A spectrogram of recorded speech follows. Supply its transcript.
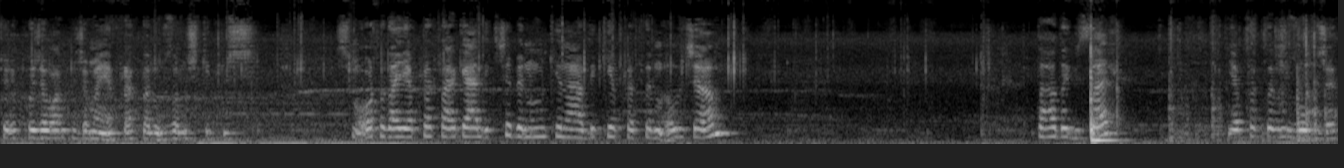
şöyle kocaman kocaman yapraklar uzamış gitmiş. Şimdi ortadan yapraklar geldikçe ben onun kenardaki yapraklarını alacağım. Daha da güzel yapraklarımız olacak.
